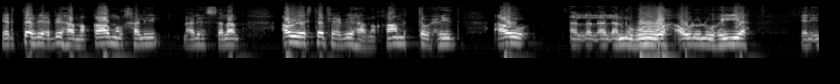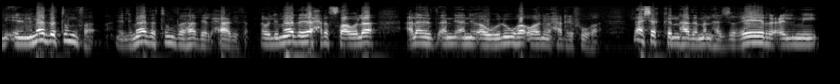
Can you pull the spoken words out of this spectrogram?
يرتفع بها مقام الخليل عليه السلام أو يرتفع بها مقام التوحيد أو النبوة أو الألوهية. يعني لماذا تنفى؟ يعني لماذا تنفى هذه الحادثة؟ أو لماذا يحرص هؤلاء على أن أن يؤولوها وأن يحرفوها؟ لا شك أن هذا منهج غير علمي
